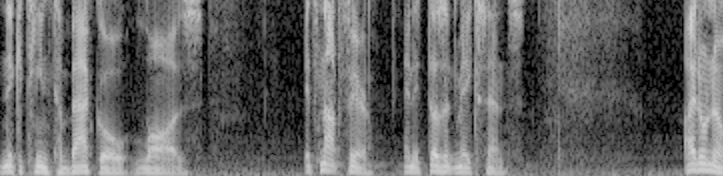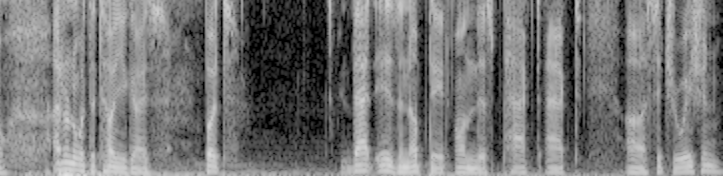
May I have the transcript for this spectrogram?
nicotine tobacco laws. It's not fair and it doesn't make sense. I don't know. I don't know what to tell you guys, but that is an update on this PACT Act uh, situation.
